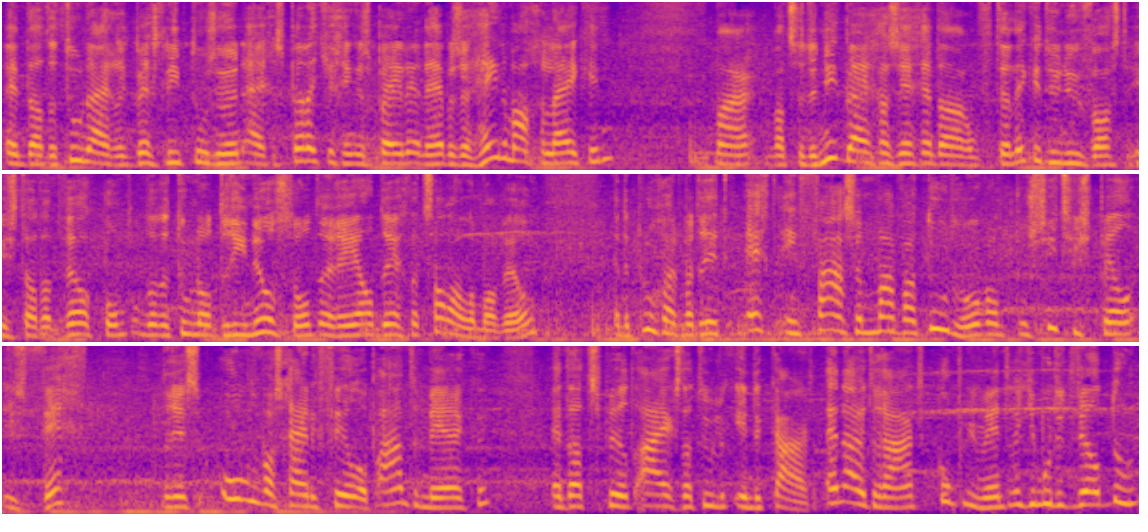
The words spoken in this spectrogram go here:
En dat het toen eigenlijk best liep toen ze hun eigen spelletje gingen spelen. En daar hebben ze helemaal gelijk in. Maar wat ze er niet bij gaan zeggen, en daarom vertel ik het u nu vast... is dat het wel komt omdat het toen al 3-0 stond. En Real dacht, dat zal allemaal wel. En de ploeg uit Madrid echt in fase maar wat doet hoor. Want positiespel is weg. Er is onwaarschijnlijk veel op aan te merken. En dat speelt Ajax natuurlijk in de kaart. En uiteraard compliment, want je moet het wel doen.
